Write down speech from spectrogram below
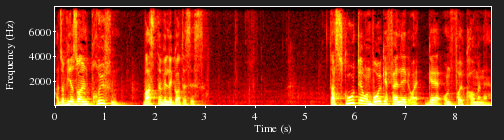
Also wir sollen prüfen, was der Wille Gottes ist. Das Gute und Wohlgefällige und Vollkommene.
